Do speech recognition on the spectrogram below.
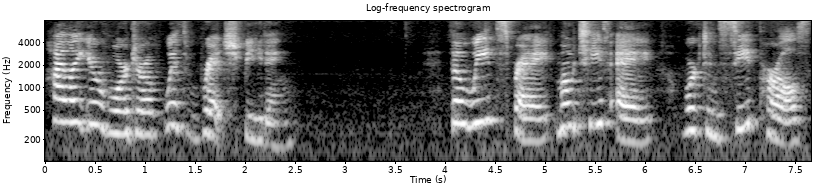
Highlight your wardrobe with rich beading. The wheat spray, motif A, worked in seed pearls,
